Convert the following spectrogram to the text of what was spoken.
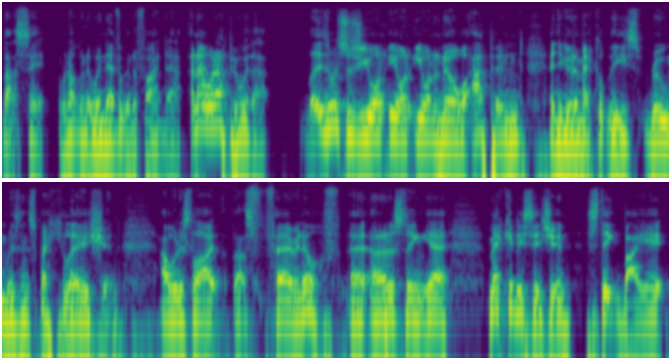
"That's it. We're not going to. We're never going to find out." And I were happy with that. Like, As much as you want, you want, you want to know what happened, and you're going to make up these rumors and speculation. I was just like that's fair enough, uh, and I just think, yeah, make a decision, stick by it.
